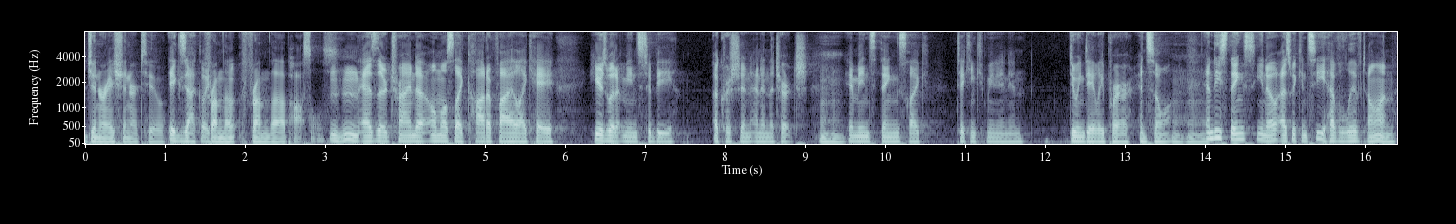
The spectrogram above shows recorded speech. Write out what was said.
generation or two, exactly from the from the apostles, mm-hmm. as they're trying to almost like codify, like, hey, here's what it means to be a Christian and in the church. Mm-hmm. It means things like taking communion and doing daily prayer and so on. Mm-hmm. And these things, you know, as we can see, have lived on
